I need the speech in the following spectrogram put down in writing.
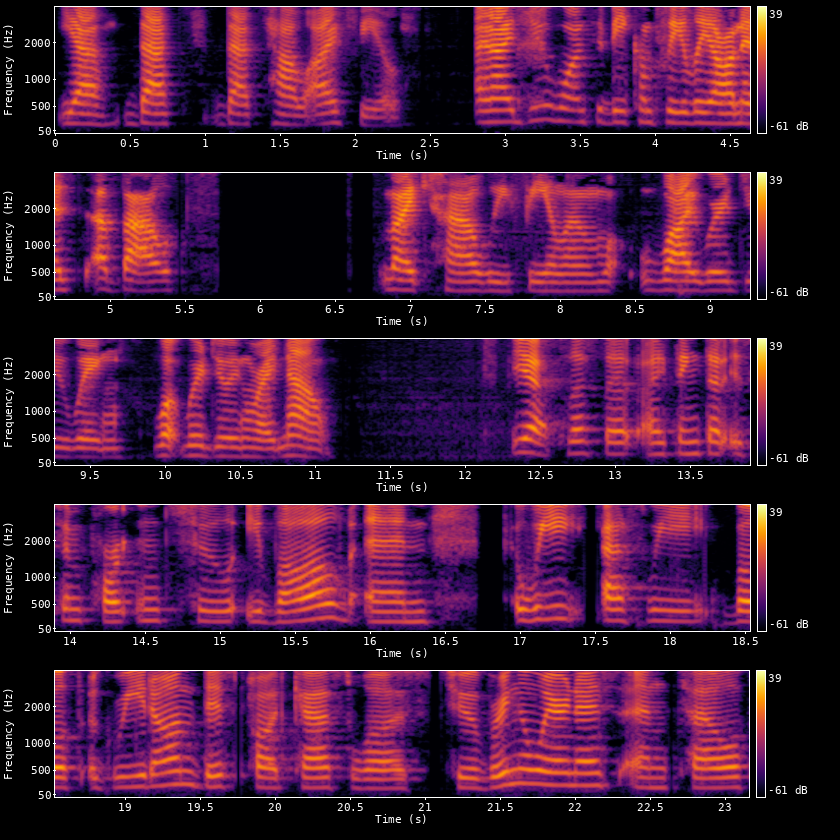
yeah that's that's how i feel and i do want to be completely honest about like how we feel and wh- why we're doing what we're doing right now Yeah, plus that I think that it's important to evolve and we as we both agreed on this podcast was to bring awareness and tell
